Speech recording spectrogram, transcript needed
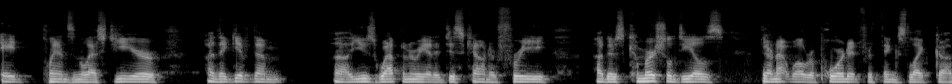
aid plans in the last year. Uh, they give them uh, used weaponry at a discount or free. Uh, there's commercial deals that are not well reported for things like, uh,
